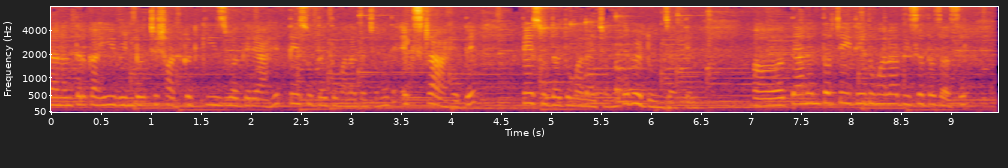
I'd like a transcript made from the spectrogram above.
त्यानंतर काही विंडोजचे शॉर्टकट कीज वगैरे आहेत ते सुद्धा तुम्हाला त्याच्यामध्ये एक्स्ट्रा आहे ते. ते सुद्धा तुम्हाला याच्यामध्ये भेटून जातील. त्यानंतरचे त्यानंतरच्या इथे तुम्हाला दिसतच असेल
